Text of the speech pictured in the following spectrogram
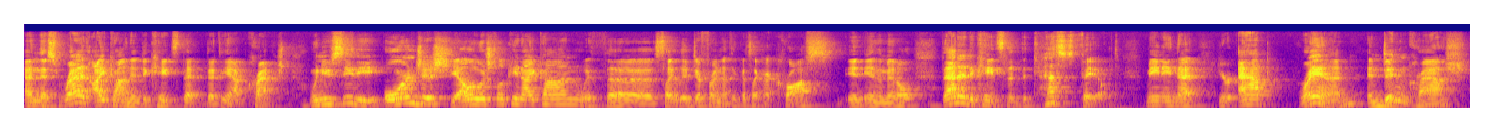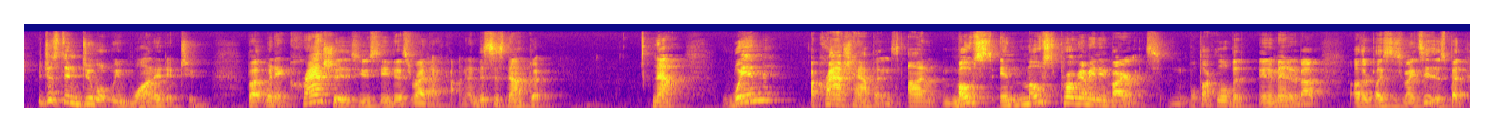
And this red icon indicates that, that the app crashed. When you see the orangish, yellowish looking icon with the slightly different, I think it's like a cross in, in the middle, that indicates that the test failed, meaning that your app ran and didn't crash, it just didn't do what we wanted it to. But when it crashes, you see this red icon, and this is not good. Now, when a crash happens on most in most programming environments. And we'll talk a little bit in a minute about other places you might see this, but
